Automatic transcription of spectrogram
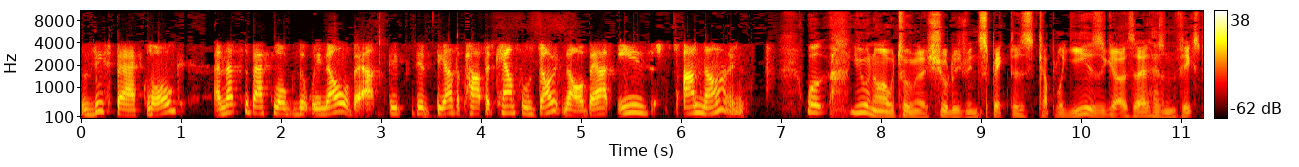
this backlog. And that's the backlog that we know about. The, the, the other part that councils don't know about is unknown. Well, you and I were talking about a shortage of inspectors a couple of years ago, so that hasn't fixed.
